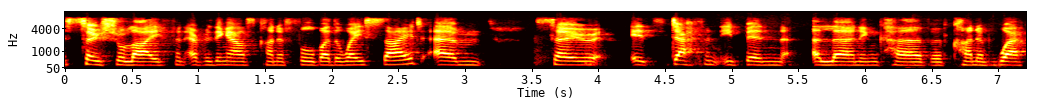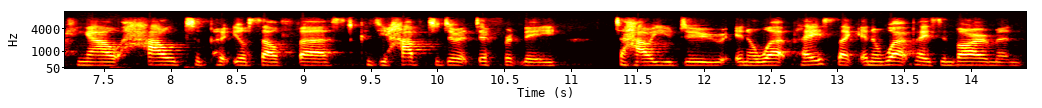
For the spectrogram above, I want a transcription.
social life and everything else kind of fall by the wayside um, so it's definitely been a learning curve of kind of working out how to put yourself first because you have to do it differently to how you do in a workplace. Like in a workplace environment,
